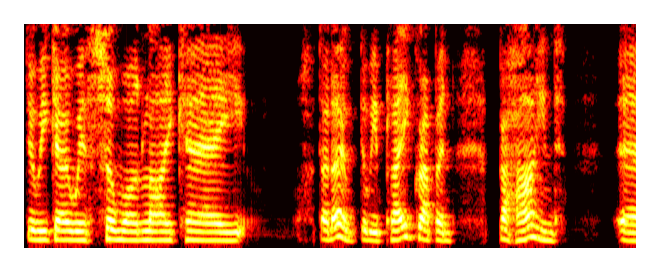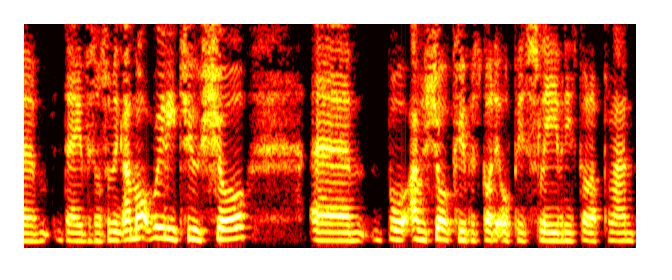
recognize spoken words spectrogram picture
do we go with someone like a, I don't know, do we play Grabban behind um, Davis or something? I'm not really too sure, um, but I'm sure Cooper's got it up his sleeve and he's got a plan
